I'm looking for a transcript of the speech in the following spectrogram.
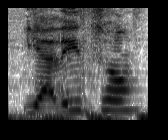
y ha dicho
